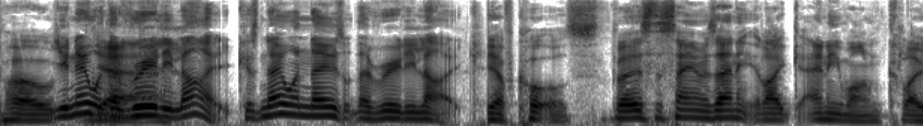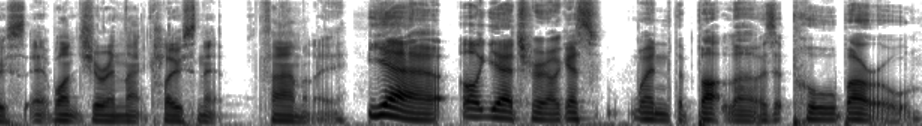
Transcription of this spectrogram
Well, You know what yeah. they're really like because no one knows what they're really like. Yeah, of course. But it's the same as any like anyone close. eh, Once you're in that close knit family. Yeah. Oh, yeah. True. I guess when the butler is it Paul Burrell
